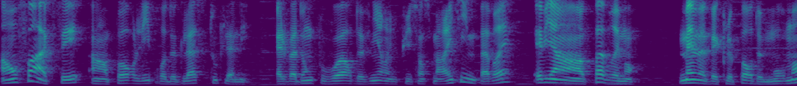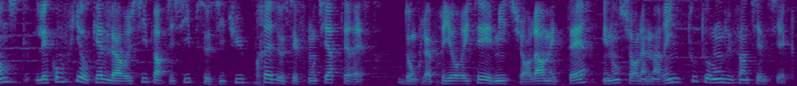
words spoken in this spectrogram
a enfin accès à un port libre de glace toute l'année. Elle va donc pouvoir devenir une puissance maritime, pas vrai? Eh bien, pas vraiment. Même avec le port de Mourmansk, les conflits auxquels la Russie participe se situent près de ses frontières terrestres, donc la priorité est mise sur l'armée de terre et non sur la marine tout au long du XXe siècle.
